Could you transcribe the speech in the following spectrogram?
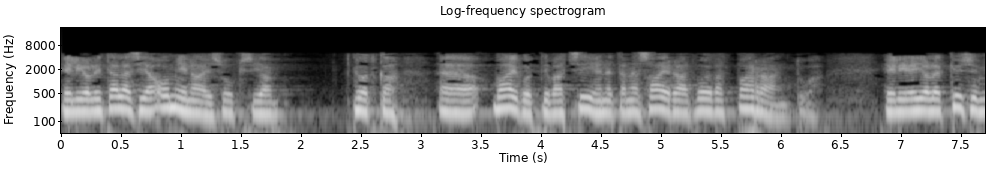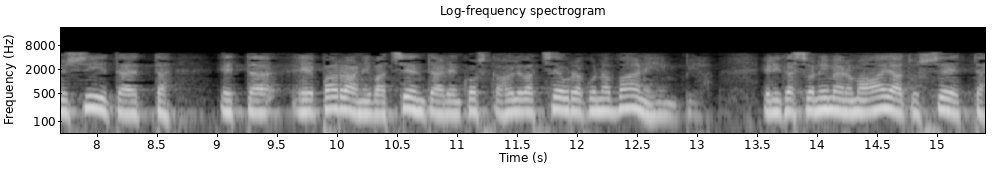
Eli oli tällaisia ominaisuuksia, jotka vaikuttivat siihen, että nämä sairaat voivat parantua. Eli ei ole kysymys siitä, että, että he paranivat sen tähden, koska he olivat seurakunnan vanhimpia. Eli tässä on nimenomaan ajatus se, että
